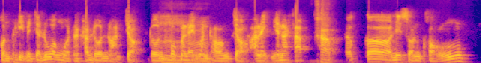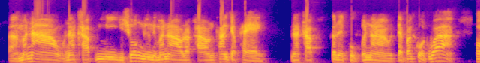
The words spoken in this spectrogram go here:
ผลผลิตมันจะร่วงหมดนะครับ โดนหนอนเจาะโดนพวกอืมแมลงวันทองเจาะอะไรอย่างเงี้ยนะครับครับ แล้วก็ในส่วนของอามะนาวนะครับ มีอยู่ช่วงหนึ่งเนี่ยมะนาวราคาค่อนข้างจะแพงนะครับ ก็เลยปลูกมะนาว แต่ปรากฏว่าพอ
